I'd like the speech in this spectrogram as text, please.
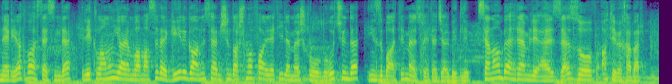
nəqliyyat vasitəsində reklamın yayımlaması və qeyri-qanuni sərnişin daşıma fəaliyyəti ilə məşğul olduğu üçün də inzibati məsuliyyətə cəlb edilib. Sənan Bəhrəmli, Əziz Əzzov, ATV xəbər.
